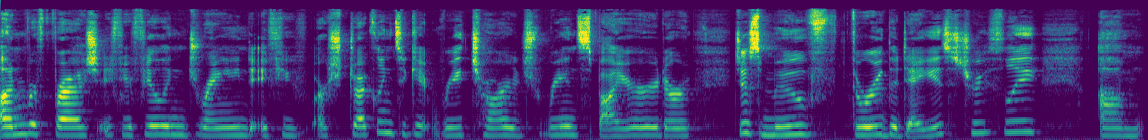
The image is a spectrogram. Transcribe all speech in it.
unrefreshed, if you're feeling drained, if you are struggling to get recharged, re inspired, or just move through the days, truthfully, um,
